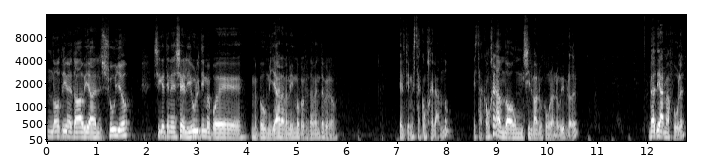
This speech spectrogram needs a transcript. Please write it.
no tiene todavía el suyo. Sí que tiene Shell y Ulti. Me puede, me puede humillar ahora mismo perfectamente, pero... ¿El tío me está congelando? ¿Está congelando a un Silvanus con una nube, brother? Voy a tirarme a full, ¿eh?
